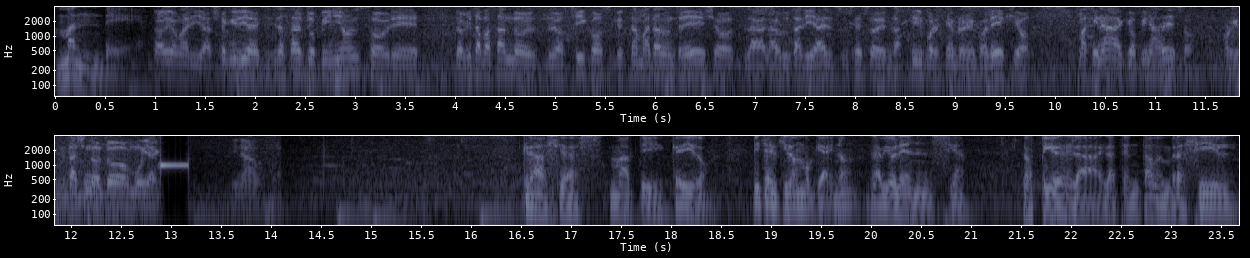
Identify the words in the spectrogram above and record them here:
Mande. Claudio María, yo quería, quisiera saber tu opinión sobre lo que está pasando de los chicos que están matando entre ellos, la, la brutalidad del suceso en Brasil, por ejemplo, en el colegio. Más que nada, ¿qué opinas de eso? Porque se está yendo todo muy al... Gracias, Mati, querido. Viste el quilombo que hay, ¿no? La violencia. Los pibes del atentado en Brasil,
